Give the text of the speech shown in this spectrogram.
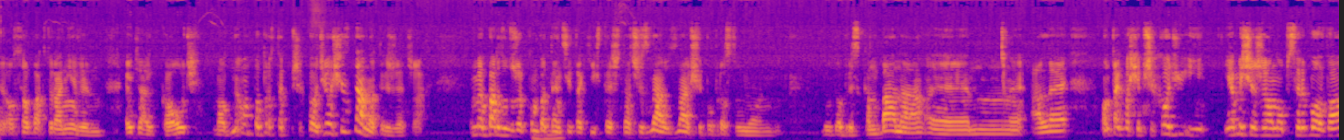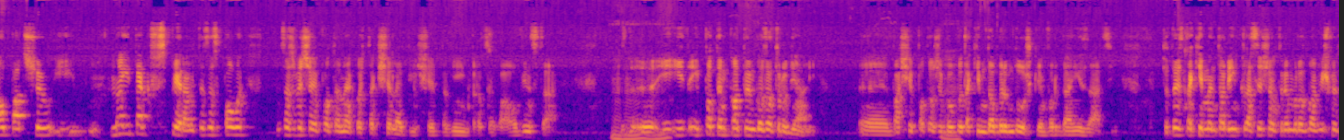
y, osoba, która, nie wiem, agile coach modny, on po prostu tak przychodzi, on się zna na tych rzeczach. On miał bardzo dużo kompetencji takich też, znaczy znał, znał się po prostu, no, był dobry z Kanbana, y, ale on tak właśnie przychodził i ja myślę, że on obserwował, patrzył i no i tak wspierał. I te zespoły zazwyczaj potem jakoś tak się lepiej się pewnie im pracowało, więc tak. Mhm. I, i, I, potem, potem go zatrudniali. E, właśnie po to, żeby mhm. był takim dobrym duszkiem w organizacji. Czy to jest taki mentoring klasyczny, o którym rozmawialiśmy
